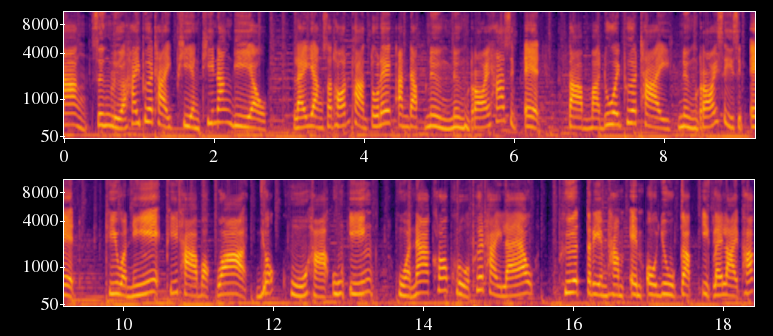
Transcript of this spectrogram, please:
นั่ง ซึ่งเหลือให้เพื่อไทยเพียงที่นั่งเดียว และยังสะท้อนผ่านตัวเลขอันดับ 1 151 ตามมาด้วยเพื่อไทย 141 ที่วันนี้พิธาบอกว่ายกหูหาอุ้งอิงหัวหน้าครอบครัวเพื่อไทยแล้ว พื่อเตรียมทำ MOU กับอีกหลาย ๆ พัก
